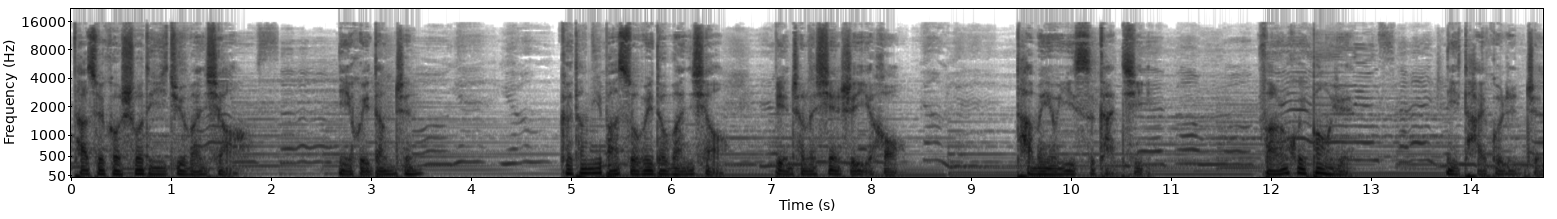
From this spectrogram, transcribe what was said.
他随口说的一句玩笑，你会当真；可当你把所谓的玩笑变成了现实以后，他没有一丝感激，反而会抱怨你太过认真。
